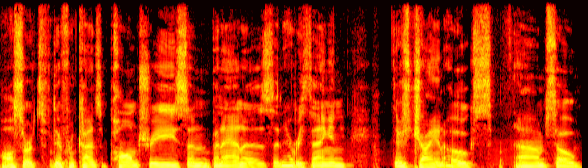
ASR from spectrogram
all sorts of different kinds of palm trees and bananas and everything. And there's giant oaks. Um, so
